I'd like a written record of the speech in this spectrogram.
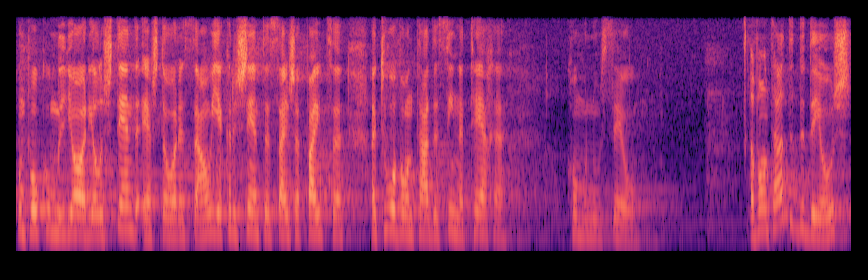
um pouco melhor, ele estende esta oração e acrescenta: Seja feita a tua vontade, assim na terra como no céu. A vontade de Deus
